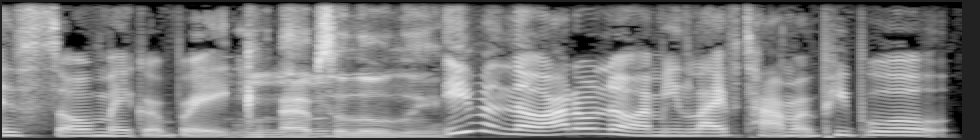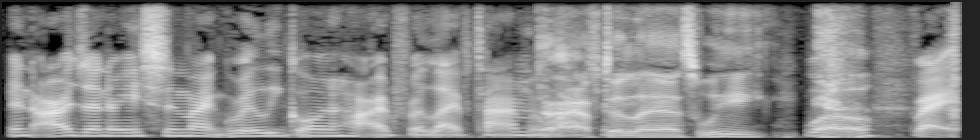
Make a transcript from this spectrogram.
is so make or break. Mhm. Absolutely. Even though I don't know, I mean, Lifetime are people in our generation like really going hard for Lifetime and After last week. Well, right,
